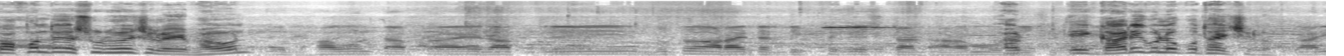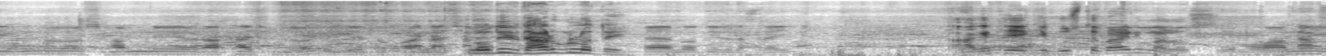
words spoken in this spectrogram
কখন থেকে শুরু হয়েছিল এই ভাঙন এই ভাঙনটা প্রায় রাত্রি দুটো আড়াইটার দিক থেকে স্টার্ট আরম্ভ আর হয়েছিল। এই গাড়িগুলো কোথায় ছিল? গাড়িগুলো সামনে রাখা ছিল এই যে দোকান আছে। নদীর ধারগুলোতেই? হ্যাঁ নদীর ধারেই। আগে থেকে কি বুঝতে পারেনি মানুষ? মানুষ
